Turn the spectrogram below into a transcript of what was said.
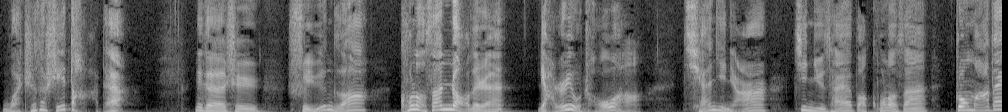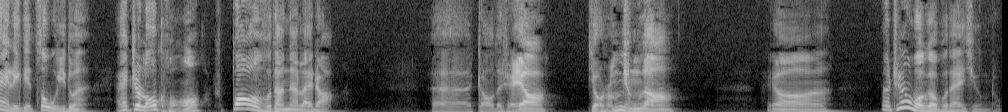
我知道谁打的，那个是水云阁孔老三找的人，俩人有仇啊。前几年靳聚才把孔老三装麻袋里给揍一顿，哎，这老孔是报复他呢来着。呃，找的谁呀？叫什么名字啊？哎呀，那这我可不太清楚，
